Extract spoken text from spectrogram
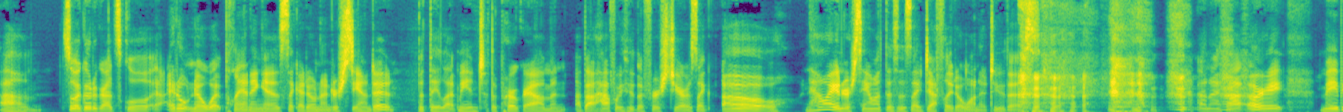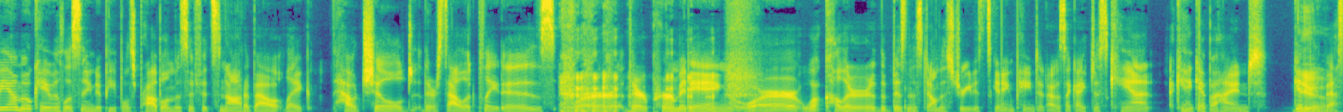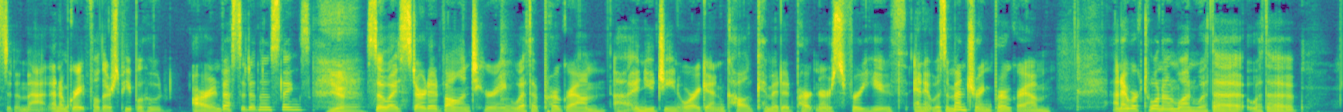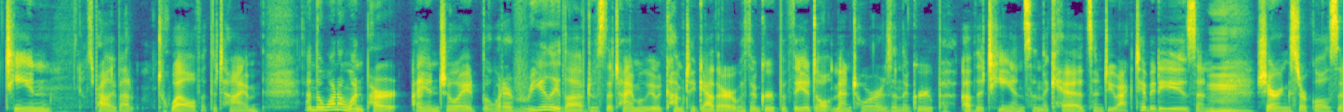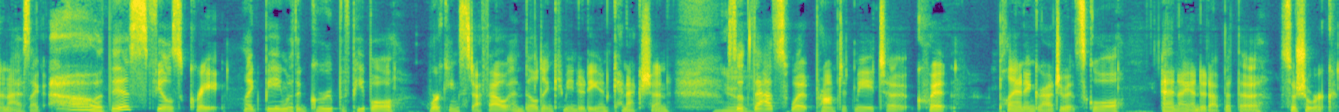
Um, so I go to grad school. I don't know what planning is. Like, I don't understand it, but they let me into the program. And about halfway through the first year, I was like, oh, now I understand what this is. I definitely don't want to do this. and I thought, all right, maybe I'm okay with listening to people's problems if it's not about like how chilled their salad plate is or their permitting or what color the business down the street is getting painted. I was like, I just can't, I can't get behind getting yeah. invested in that. And I'm grateful there's people who are invested in those things. Yeah. So I started volunteering with a program uh, in Eugene, Oregon called Committed Partners for Youth, and it was a mentoring program. And I worked one on one with a with a teen was probably about 12 at the time. And the one on one part I enjoyed, but what I really loved was the time when we would come together with a group of the adult mentors and the group of the teens and the kids and do activities and mm. sharing circles. And I was like, oh, this feels great. Like being with a group of people working stuff out and building community and connection. Yeah. So that's what prompted me to quit planning graduate school. And I ended up at the social work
